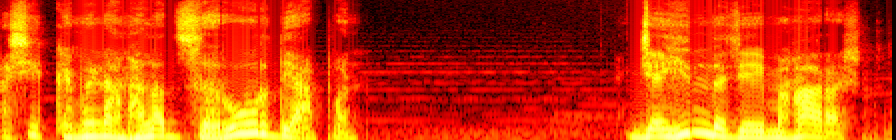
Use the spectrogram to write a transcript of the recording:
अशी कमेंट आम्हाला जरूर द्या आपण. जय हिंद जय महाराष्ट्र.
